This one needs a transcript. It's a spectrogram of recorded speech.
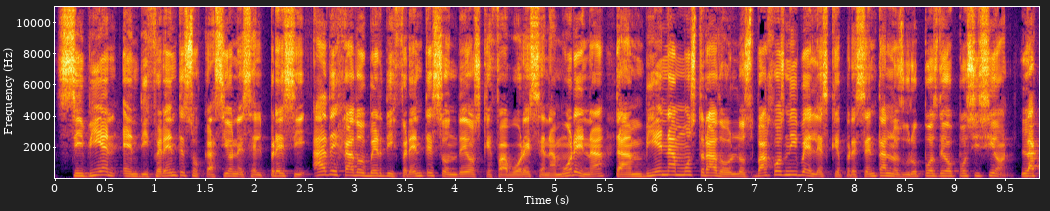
Si bien en diferentes ocasiones el Presi ha dejado ver diferentes sondeos que favorecen a Morena, también ha mostrado los bajos niveles que presentan los grupos de oposición. La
